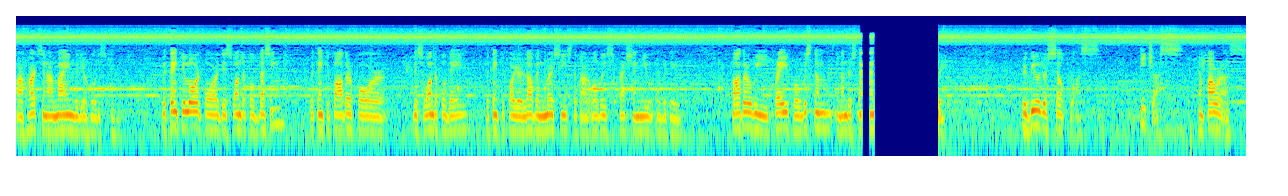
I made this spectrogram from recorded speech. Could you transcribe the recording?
our hearts and our mind with your Holy Spirit. We thank you, Lord, for this wonderful blessing. We thank you, Father, for this wonderful day. We thank you for your love and mercies that are always fresh and new every day. Father, we pray for wisdom and understanding. Reveal yourself to us. Teach us. Empower us.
